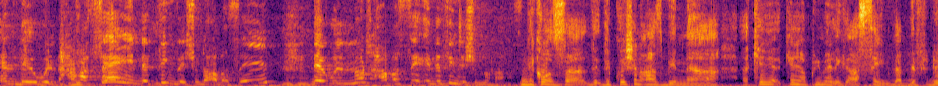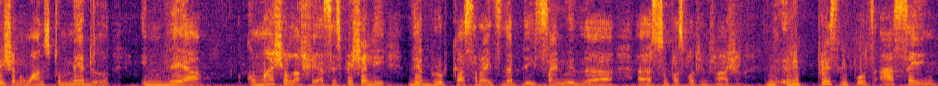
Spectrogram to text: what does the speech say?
and they will have a say in the things they should have a say in. They will not have a say in the things they should not have a say Because uh, the, the question has been, uh, uh, Kenya, Kenya Premier League has said that the federation wants to meddle in their commercial affairs, especially their broadcast rights that they signed with uh, uh, Supersport International. Re- press reports are saying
